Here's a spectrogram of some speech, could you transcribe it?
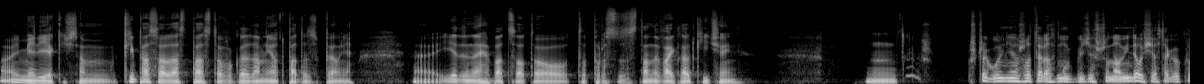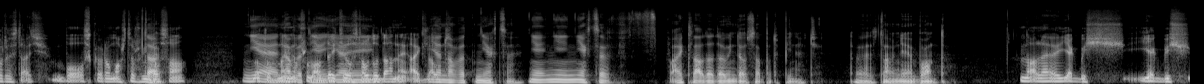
No i mieli jakiś tam KeePass, a LastPass to w ogóle dla mnie odpada zupełnie. E, jedyne chyba co, to, to po prostu zostanę w iCloud Keychain. Hmm. Szczególnie, że teraz mógłbyś jeszcze na Windowsie z tego korzystać, bo skoro masz też tak. Windowsa, tak. nie, no to nawet nie. Ja, został dodany iCloud. Ja nawet nie chcę. Nie, nie, nie chcę iClouda do Windowsa podpinać. To jest dla mnie błąd. No ale jakbyś, jakbyś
